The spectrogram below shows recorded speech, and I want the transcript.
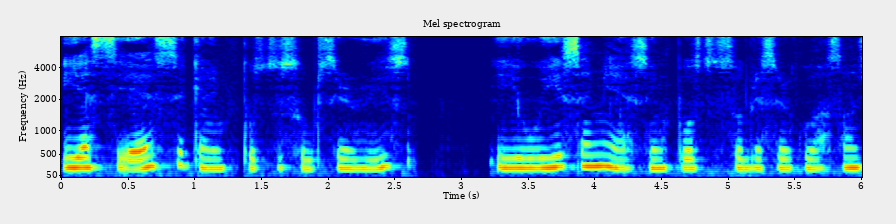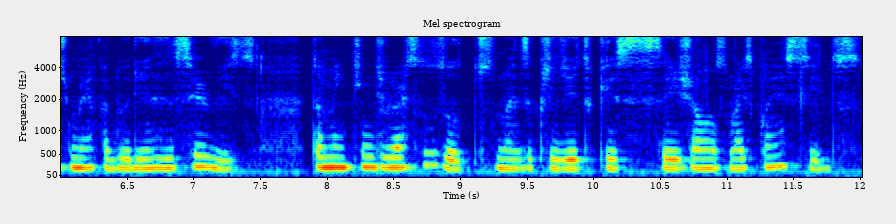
ISS, que é o Imposto sobre Serviço, e o ICMS, Imposto sobre a Circulação de Mercadorias e Serviços. Também tem diversos outros, mas acredito que esses sejam os mais conhecidos.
